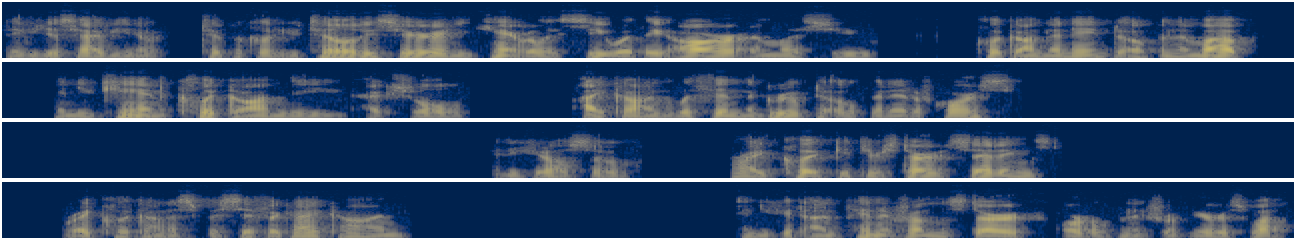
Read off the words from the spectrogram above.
Then you just have, you know, typical utilities here, and you can't really see what they are unless you click on the name to open them up. And you can click on the actual icon within the group to open it, of course. And you could also right click, get your start settings, right click on a specific icon, and you could unpin it from the start or open it from here as well.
